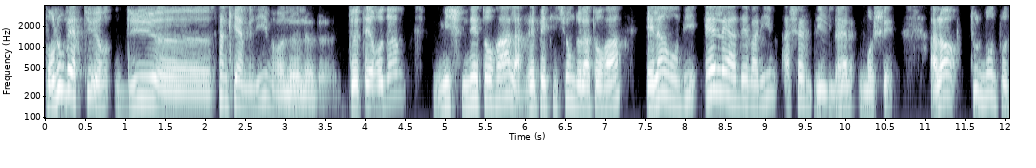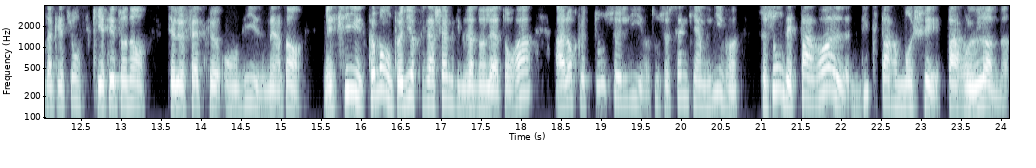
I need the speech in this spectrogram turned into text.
pour l'ouverture du euh, cinquième livre, le, Deutéronome, Mishneh Torah, la répétition de la Torah, et là on dit Elle Adevarim Hachem Diber Moshe. Alors tout le monde pose la question, ce qui est étonnant, c'est le fait qu'on dise Mais attends, mais si, comment on peut dire que c'est Hachem qui nous a donné la Torah alors que tout ce livre, tout ce cinquième livre, ce sont des paroles dites par Moshe, par l'homme,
